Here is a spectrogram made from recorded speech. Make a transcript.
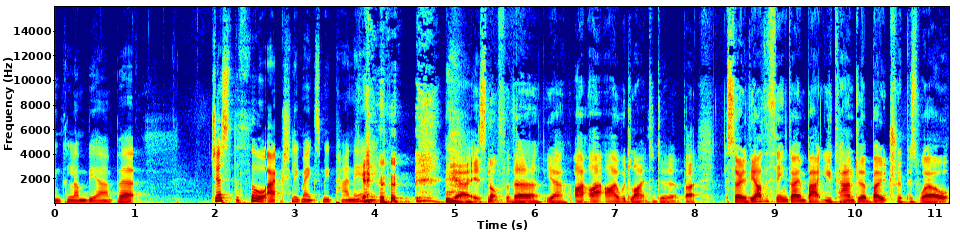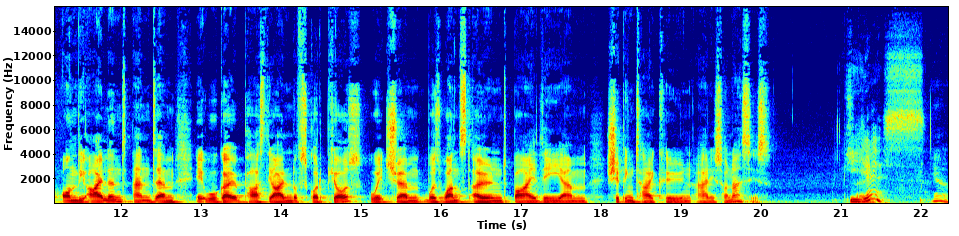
in Colombia, but. Just the thought actually makes me panic. yeah, it's not for the yeah. I, I I would like to do it, but sorry. The other thing, going back, you can do a boat trip as well on the island, and um, it will go past the island of Skorpios, which um, was once owned by the um, shipping tycoon Aris Onassis. yes. Yeah.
